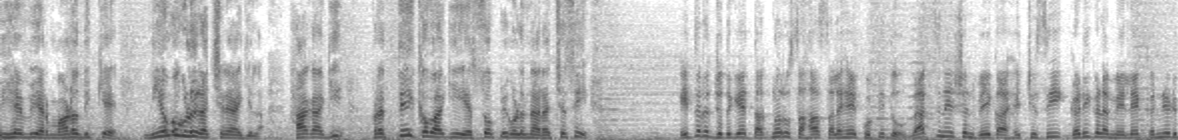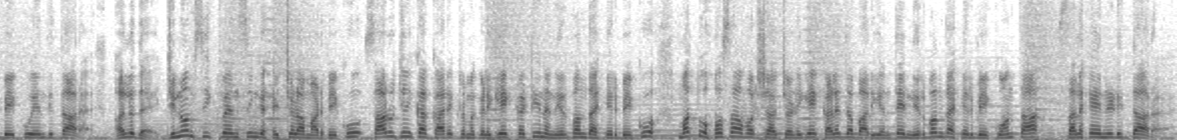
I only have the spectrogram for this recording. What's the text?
ಬಿಹೇವಿಯರ್ ಮಾಡೋದಕ್ಕೆ ನಿಯಮಗಳು ರಚನೆ ಆಗಿಲ್ಲ. ಹಾಗಾಗಿ ಪ್ರತ್ಯೇಕವಾಗಿ ಎಸ್ ಒ ಪಿಗಳನ್ನು ರಚಿಸಿ ಇದರ ಜೊತೆಗೆ ತಜ್ಞರು ಸಹ ಸಲಹೆ ಕೊಟ್ಟಿದ್ದು, ವ್ಯಾಕ್ಸಿನೇಷನ್ ವೇಗ ಹೆಚ್ಚಿಸಿ ಗಡಿಗಳ ಮೇಲೆ ಕಣ್ಣಿಡಬೇಕು ಎಂದಿದ್ದಾರೆ. ಅಲ್ಲದೆ, ಜಿನೋಮ್ ಸೀಕ್ವೆನ್ಸಿಂಗ್ ಹೆಚ್ಚಳ ಮಾಡಬೇಕು, ಸಾರ್ವಜನಿಕ ಕಾರ್ಯಕ್ರಮಗಳಿಗೆ ಕಠಿಣ ನಿರ್ಬಂಧ ಹೇರಬೇಕು ಮತ್ತು ಹೊಸ ವರ್ಷಾಚರಣೆಗೆ ಕಳೆದ ಬಾರಿಯಂತೆ ನಿರ್ಬಂಧ ಹೇರಬೇಕು ಅಂತ ಸಲಹೆ ನೀಡಿದ್ದಾರೆ.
